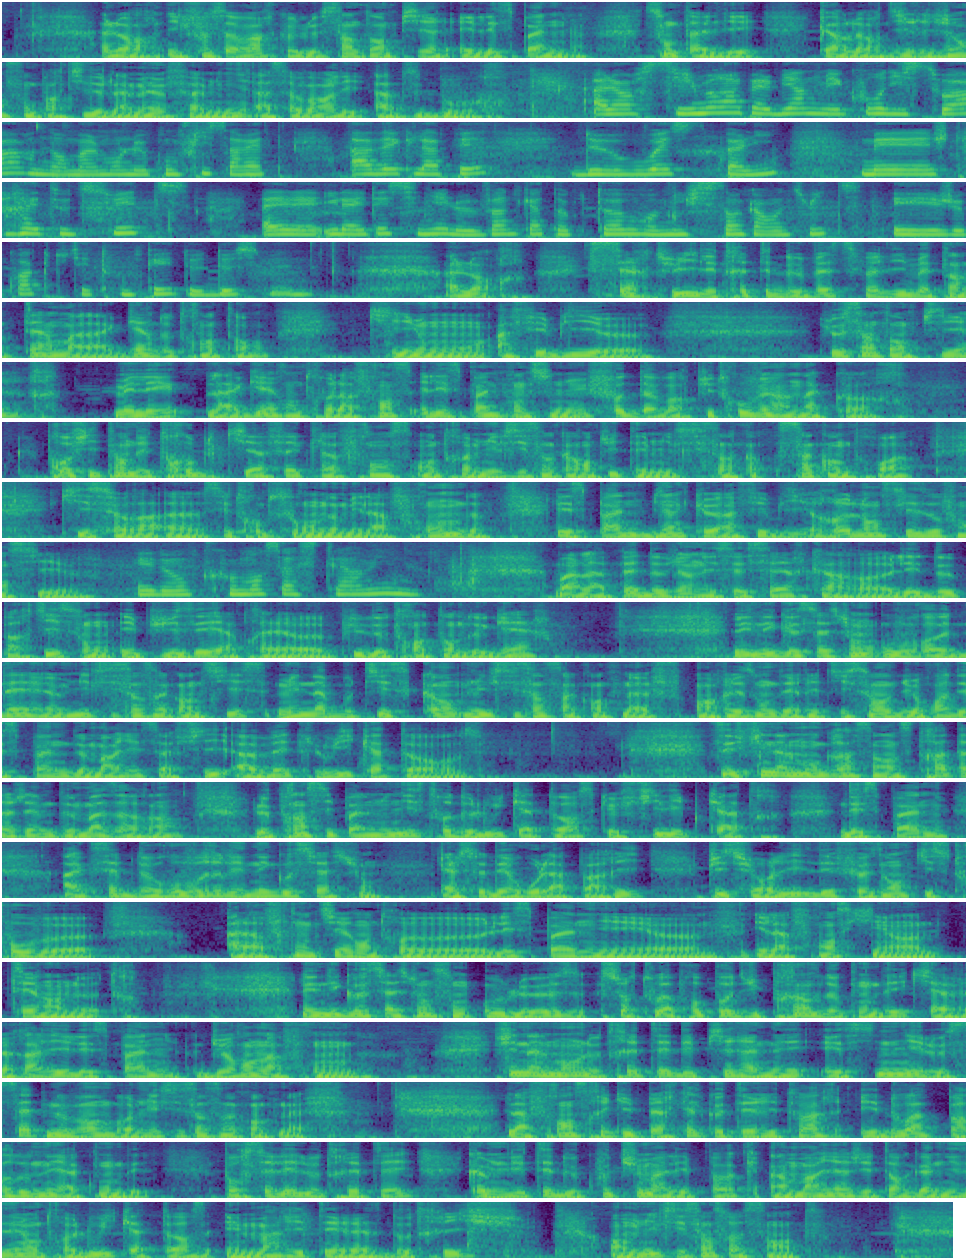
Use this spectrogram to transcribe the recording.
Alors, il faut savoir que le Saint-Empire et l'Espagne sont alliés, car leurs dirigeants font partie de la même famille, à savoir les Habsbourg. Alors, si je me rappelle bien de mes cours d'histoire, normalement le conflit s'arrête avec la paix de Westphalie. Mais je t'arrête tout de suite. Il a été signé le 24 octobre 1648 et je crois que tu t'es trompé de deux semaines. Alors, certes, oui, les traités de Westphalie mettent un terme à la guerre de 30 ans, qui ont affaibli euh, le Saint-Empire, mais les- la guerre entre la France et l'Espagne continue, faute d'avoir pu trouver un accord. Profitant des troubles qui affectent la France entre 1648 et 1653, qui sera, euh, ces troupes seront nommées la Fronde, l'Espagne, bien que affaiblie, relance les offensives. Et donc, comment ça se termine? Ben, la paix devient nécessaire car euh, les deux parties sont épuisées après euh, plus de 30 ans de guerre. Les négociations ouvrent dès euh, 1656 mais n'aboutissent qu'en 1659 en raison des réticences du roi d'Espagne de marier sa fille avec Louis XIV. C'est finalement grâce à un stratagème de Mazarin, le principal ministre de Louis XIV, que Philippe IV d'Espagne accepte de rouvrir les négociations. Elles se déroulent à Paris, puis sur l'île des Faisans qui se trouve euh, à la frontière entre euh, l'Espagne euh, et la France, qui est un terrain neutre. Les négociations sont houleuses, surtout à propos du prince de Condé qui avait rallié l'Espagne durant la Fronde. Finalement, le traité des Pyrénées est signé le 7 novembre 1659. La France récupère quelques territoires et doit pardonner à Condé. Pour sceller le traité, comme il était de coutume à l'époque, un mariage est organisé entre Louis XIV et Marie-Thérèse d'Autriche en 1660.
